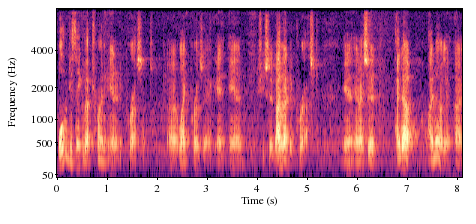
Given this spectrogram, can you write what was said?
what would you think about trying an antidepressant uh, like Prozac? And, and she said, I'm not depressed. And, and I said, I know, I know that. I,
